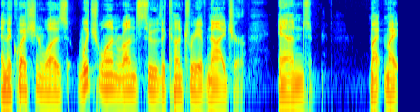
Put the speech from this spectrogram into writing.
and the question was which one runs through the country of Niger, and my my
